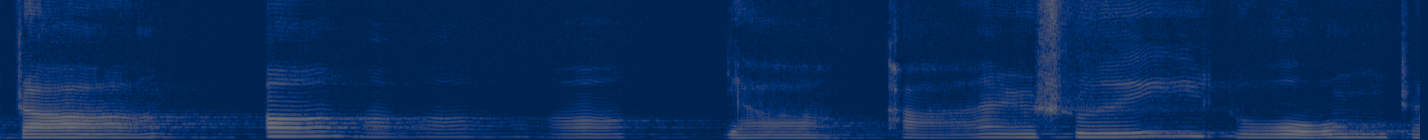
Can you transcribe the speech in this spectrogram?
张，杨滩水中摘。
